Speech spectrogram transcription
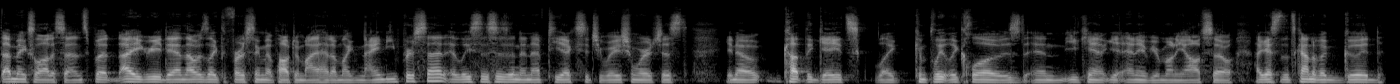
That makes a lot of sense. But I agree, Dan. That was like the first thing that popped in my head. I'm like 90%. At least this isn't an FTX situation where it's just, you know, cut the gates like completely closed and you can't get any of your money off. So I guess that's kind of a good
